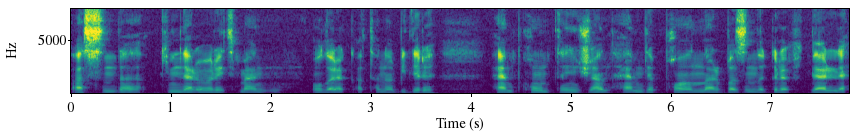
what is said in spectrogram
Aslında kimler öğretmen olarak atanabilir hem kontenjan hem de puanlar bazında grafiklerle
